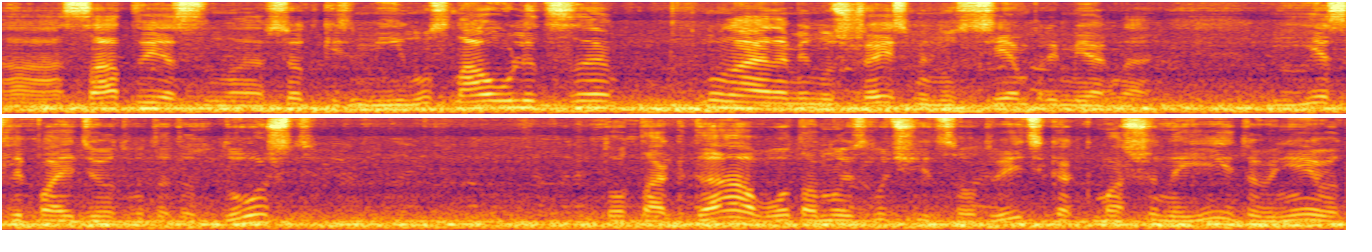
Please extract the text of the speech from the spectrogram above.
А, соответственно, все-таки минус на улице, ну, наверное, минус 6, минус 7 примерно. Если пойдет вот этот дождь, то тогда вот оно и случится. Вот видите, как машина едет, и у нее вот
